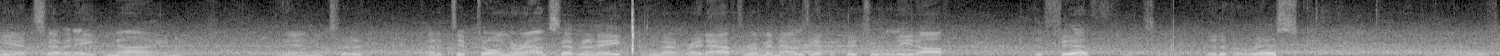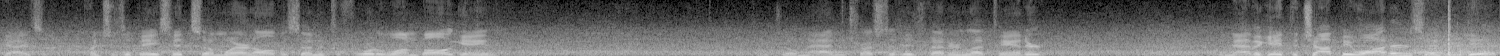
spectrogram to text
He had seven, eight, nine. And instead of kind of tiptoeing around seven and eight, he went right after him. And now he's got the pitcher to lead off the fifth. It's a bit of a risk. One of those guys punches a base hit somewhere, and all of a sudden it's a four to one ball game. Joe Maddon trusted his veteran left-hander to navigate the choppy waters, and he did.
